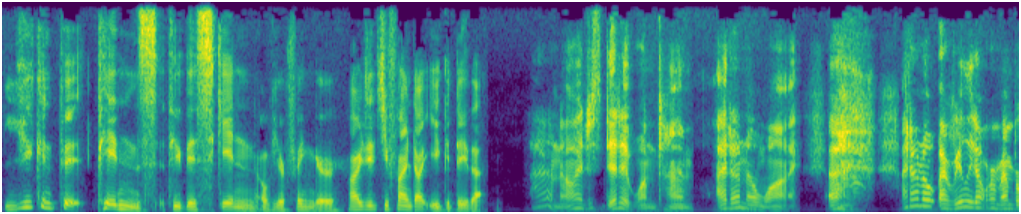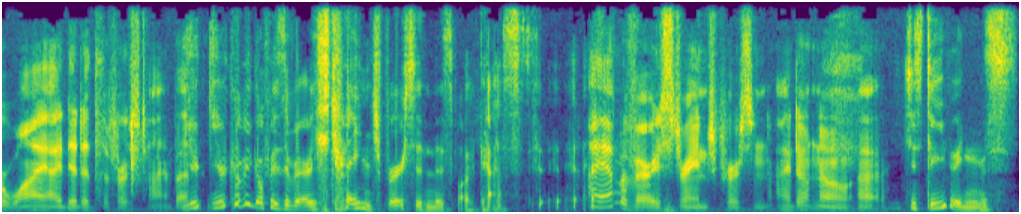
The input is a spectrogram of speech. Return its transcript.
You can put pins through the skin of your finger. How did you find out you could do that? I don't know. I just did it one time. I don't know why. Uh, I don't know. I really don't remember why I did it the first time, but You're, you're coming off as a very strange person this podcast. I am a very strange person. I don't know. Uh, Just do things.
